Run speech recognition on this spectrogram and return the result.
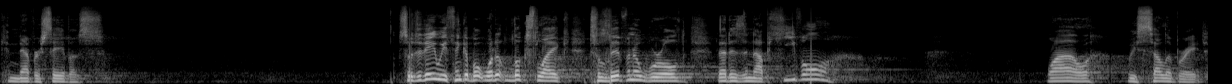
can never save us. So today we think about what it looks like to live in a world that is in upheaval while we celebrate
